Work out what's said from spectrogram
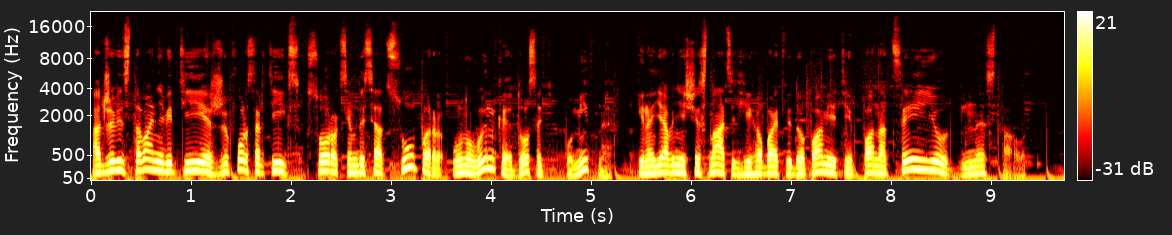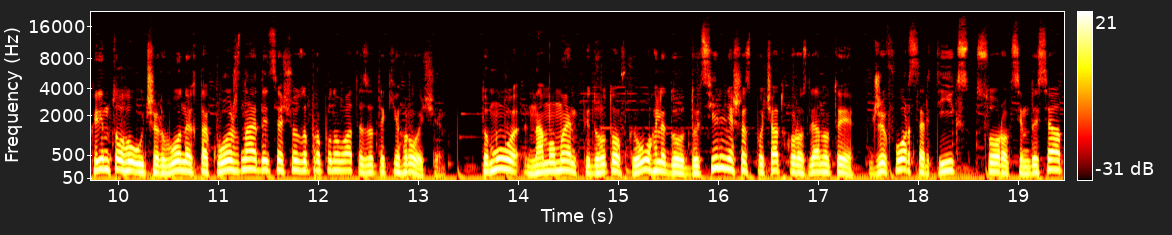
Адже відставання від тієї GeForce RTX 4070 Super у новинки досить помітне, і наявні 16 ГБ відеопам'яті панацеєю не стали. Крім того, у червоних також знайдеться, що запропонувати за такі гроші. Тому на момент підготовки огляду доцільніше спочатку розглянути GeForce RTX 4070,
